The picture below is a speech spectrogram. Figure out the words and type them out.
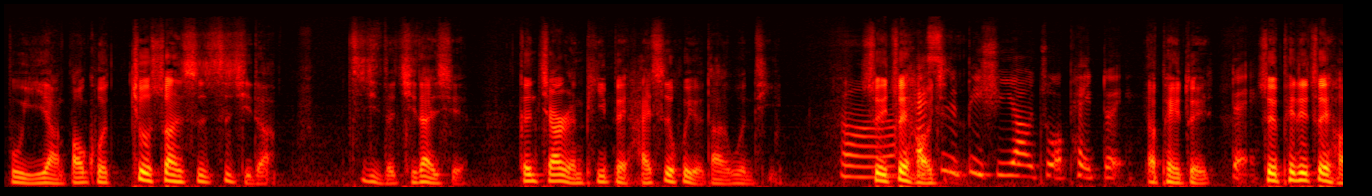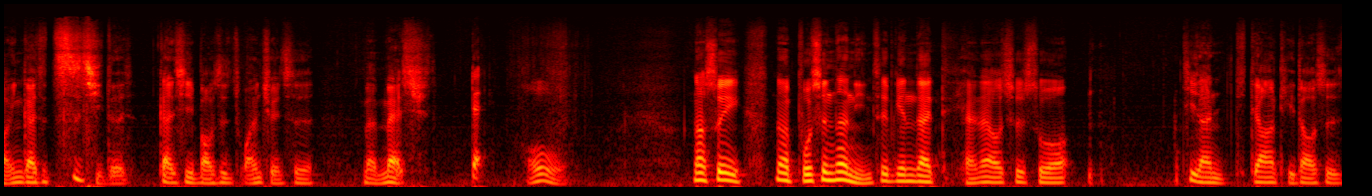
不一样，包括就算是自己的自己的脐带血跟家人匹配，还是会有大的问题，呃，所以最好还是必须要做配对。要配对。对所以配对最好应该是自己的干细胞是完全是 match 的。对。哦，那所以那博士，那你这边在谈到是说，既然你刚刚提到是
